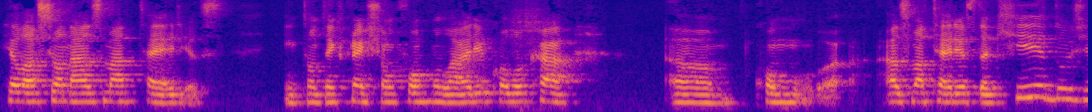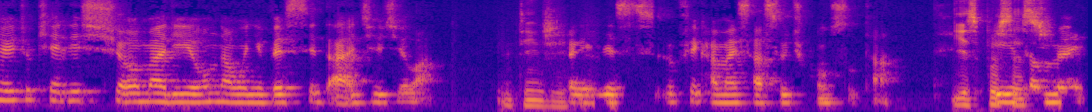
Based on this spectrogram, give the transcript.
relacionar as matérias. Então, tem que preencher um formulário e colocar um, como as matérias daqui do jeito que eles chamariam na universidade de lá. Entendi. Para eles ficar mais fácil de consultar. E esse processo. E também...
